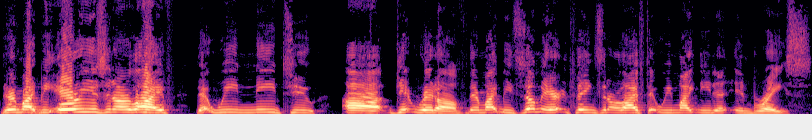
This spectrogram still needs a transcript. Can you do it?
There might be areas in our life that we need to uh, get rid of. There might be some things in our life that we might need to embrace.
